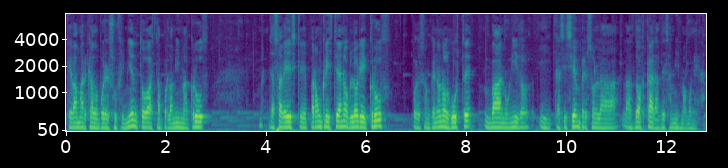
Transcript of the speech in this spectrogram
que va marcado por el sufrimiento, hasta por la misma cruz. Ya sabéis que para un cristiano gloria y cruz, pues aunque no nos guste, van unidos y casi siempre son las dos caras de esa misma moneda.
